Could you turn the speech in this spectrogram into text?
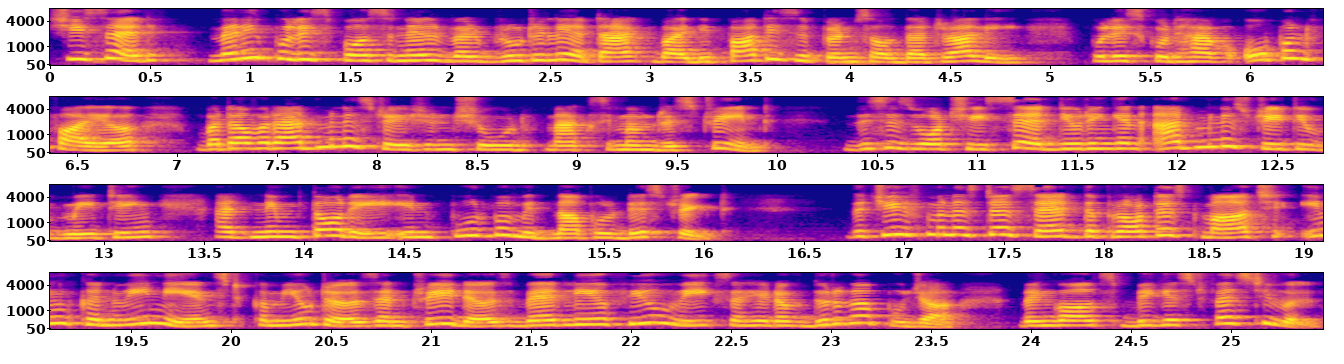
She said many police personnel were brutally attacked by the participants of that rally. Police could have opened fire, but our administration showed maximum restraint. This is what she said during an administrative meeting at Nimtori in Purba Midnapur district. The chief minister said the protest march inconvenienced commuters and traders barely a few weeks ahead of Durga Puja, Bengal's biggest festival.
